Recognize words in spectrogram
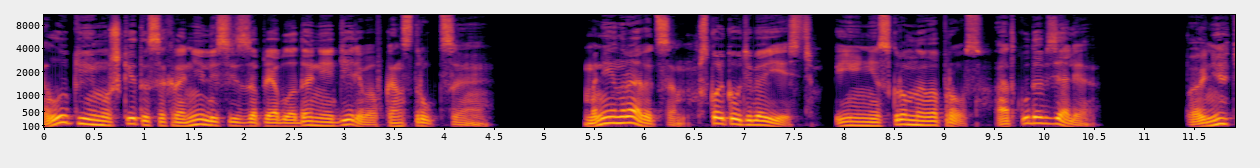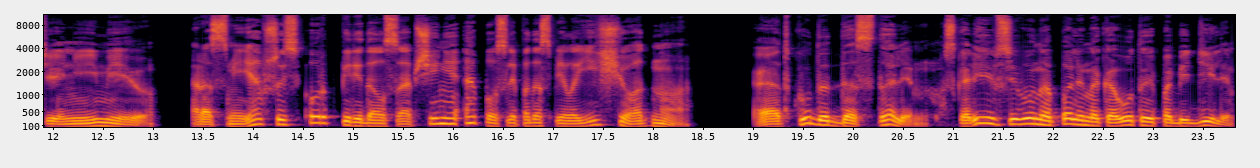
Луки и мушкеты сохранились из-за преобладания дерева в конструкции. «Мне нравится. Сколько у тебя есть?» И нескромный вопрос. «Откуда взяли?» «Понятия не имею». Рассмеявшись, орк передал сообщение, а после подоспело еще одно. «Откуда достали? Скорее всего, напали на кого-то и победили.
